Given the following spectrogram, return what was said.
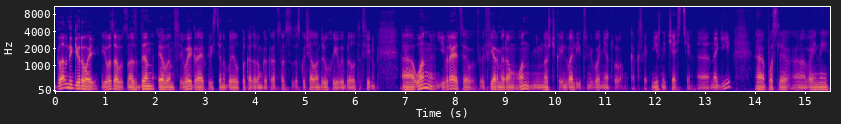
Главный герой, его зовут у нас Дэн Эванс, его играет Кристиан Бейл, по которому как раз заскучал Андрюха и выбрал этот фильм. А, он является фермером, он немножечко инвалид, у него нет, как сказать, нижней части э, ноги. Э, после э, войны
